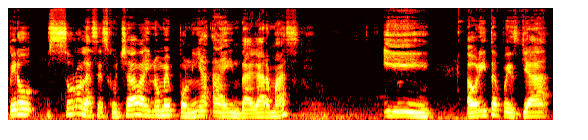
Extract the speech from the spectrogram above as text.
pero solo las escuchaba y no me ponía a indagar más. Y ahorita pues ya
